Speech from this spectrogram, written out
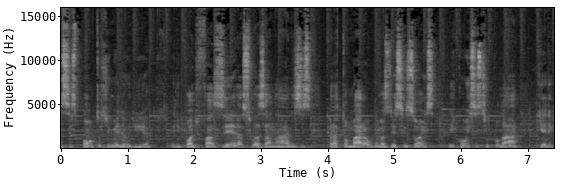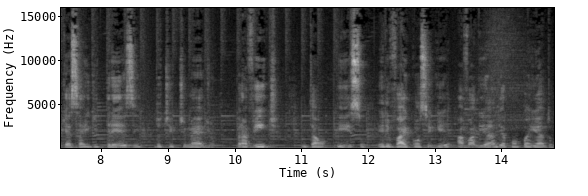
esses pontos de melhoria, ele pode fazer as suas análises para tomar algumas decisões e com isso estipular que ele quer sair de 13 do ticket médio para 20. Então, isso ele vai conseguir avaliando e acompanhando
